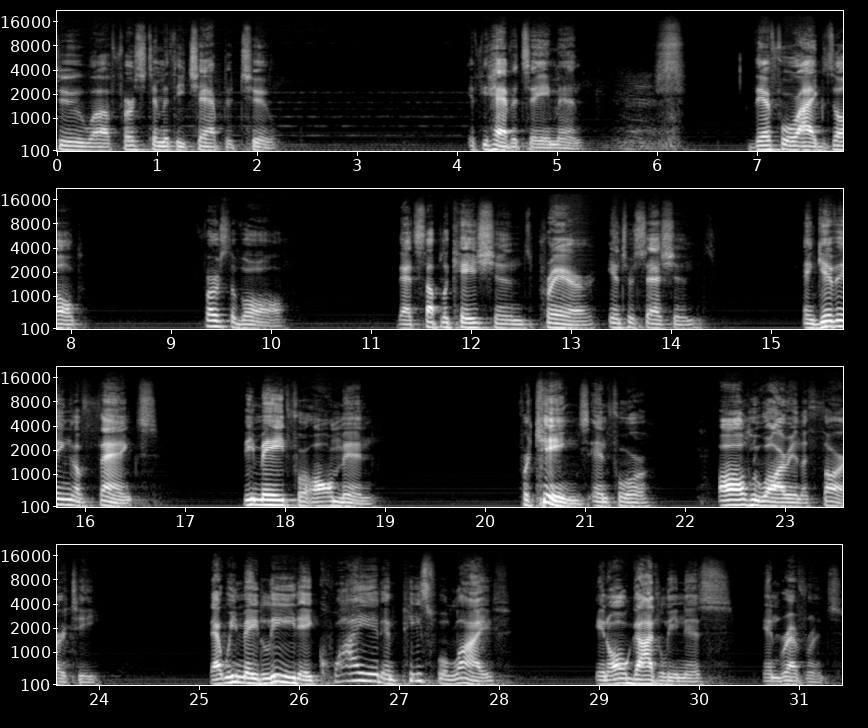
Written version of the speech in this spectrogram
to uh, 1 Timothy chapter 2. If you have it, say amen. amen. Therefore, I exalt, first of all, that supplications, prayer, intercessions, and giving of thanks be made for all men, for kings, and for all who are in authority, that we may lead a quiet and peaceful life in all godliness and reverence.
